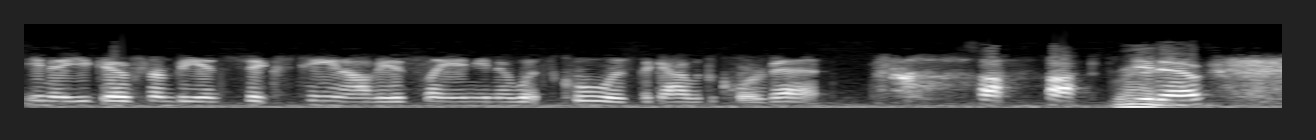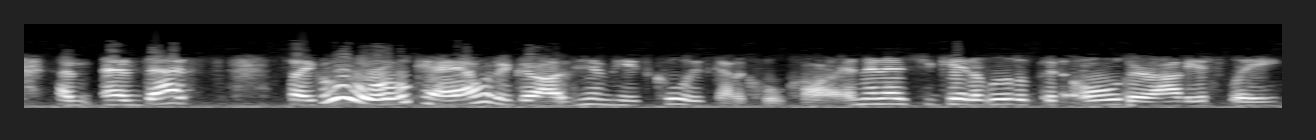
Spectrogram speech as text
you know, you go from being 16 obviously, and you know what's cool is the guy with the Corvette. You know, and and that's it's like, oh, okay, I want to go out with him. He's cool. He's got a cool car. And then as you get a little bit older, obviously,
